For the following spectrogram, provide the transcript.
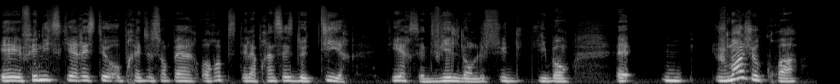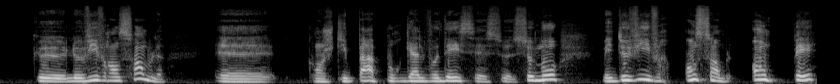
et Phénix qui est resté auprès de son père. Europe, c'était la princesse de Tyr. Tyr, cette ville dans le sud du Liban. Moi, je crois que le vivre ensemble, euh, quand je dis pas pour galvauder ce, mot, mais de vivre ensemble en paix,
